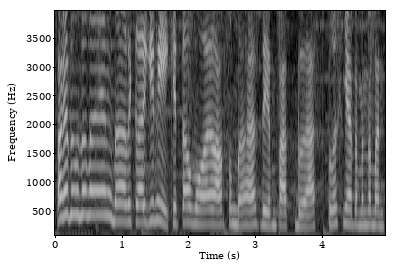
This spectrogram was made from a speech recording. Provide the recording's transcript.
Oke teman-teman, balik lagi nih. Kita mulai langsung bahas di 14 Plusnya teman-teman.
